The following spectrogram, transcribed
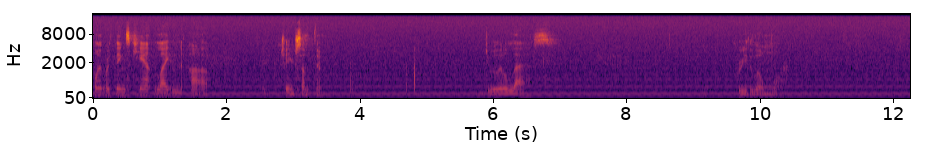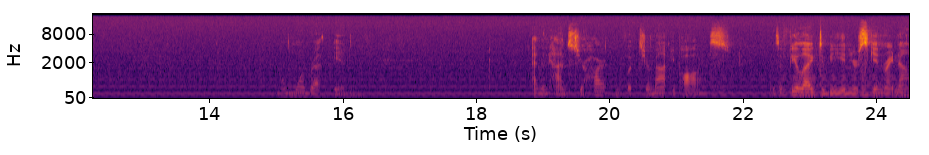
point where things can't lighten up, change something. Do a little less. Breathe a little more. One more breath in. And then hands to your heart and foot to your mat. You pause. What does it feel like to be in your skin right now?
